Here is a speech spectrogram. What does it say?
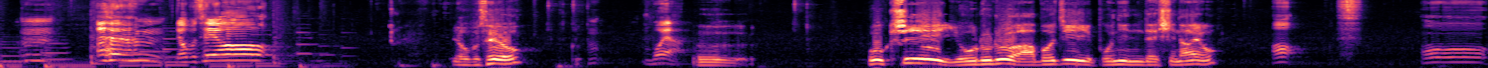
음. 여보세요? 여보세요? 뭐야? 그 혹시 요루루 아버지 본인 되시나요? 어. 어.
